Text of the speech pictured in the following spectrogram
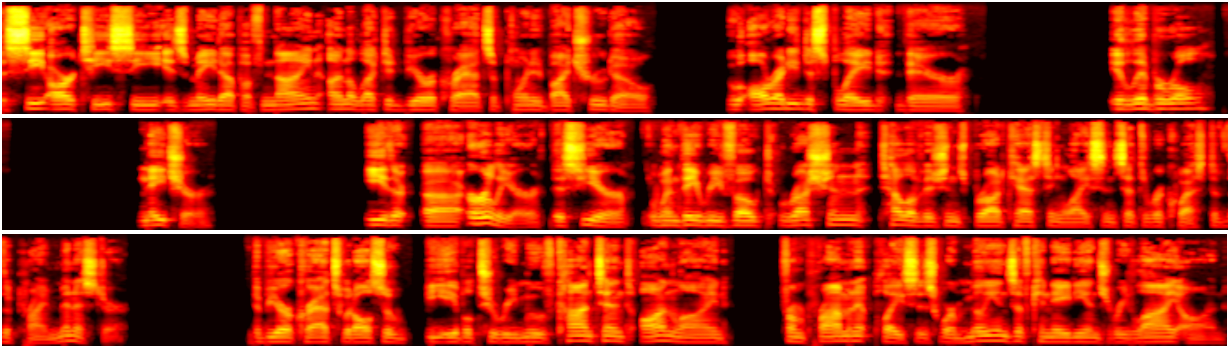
The CRTC is made up of nine unelected bureaucrats appointed by Trudeau who already displayed their illiberal nature either uh, earlier this year when they revoked Russian television's broadcasting license at the request of the prime minister. The bureaucrats would also be able to remove content online from prominent places where millions of Canadians rely on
